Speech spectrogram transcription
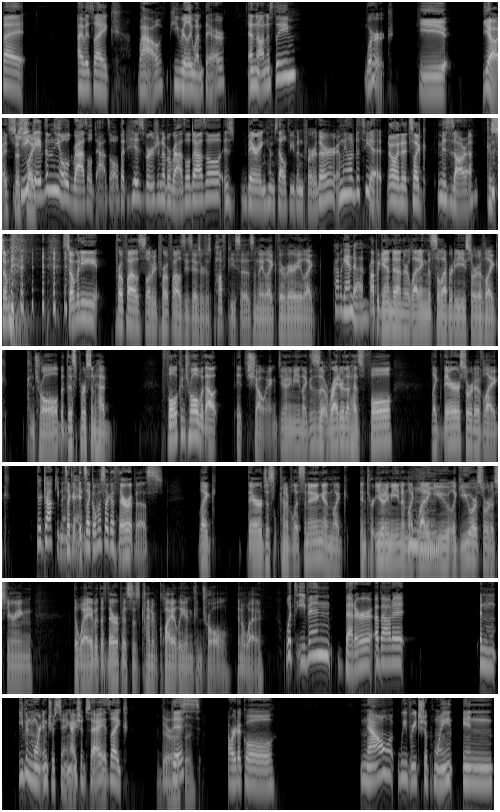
But i was like wow he really went there. And honestly work. He yeah, it's just he like gave them the old razzle dazzle, but his version of a razzle dazzle is burying himself even further, and we love to see it. no, and it's like Miss Zara. because so many so many profiles celebrity profiles these days are just puff pieces and they like they're very like Propaganda. propaganda and they're letting the celebrity sort of like control but this person had full control without it showing do you know what i mean like this is a writer that has full like they're sort of like They're documenting. it's like it's like almost like a therapist like they're just kind of listening and like inter you know what i mean and like letting Mhm. you like you are sort of steering the way but the therapist is kind of quietly in control in a way What's even better about it, and even more interesting, I should say, is like Dare this article. Now we've reached a point in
